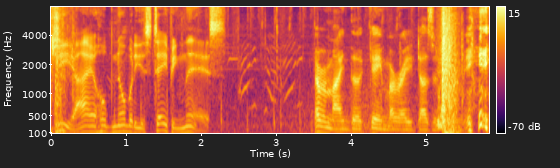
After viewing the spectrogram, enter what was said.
Gee, I hope nobody is taping this. Never mind, the game already does it for me.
